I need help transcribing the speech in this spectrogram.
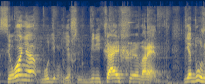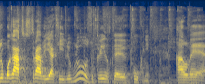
Сегодня будем їсти величайші вареники. Є дуже багато страв, як я люблю з української кухні, але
